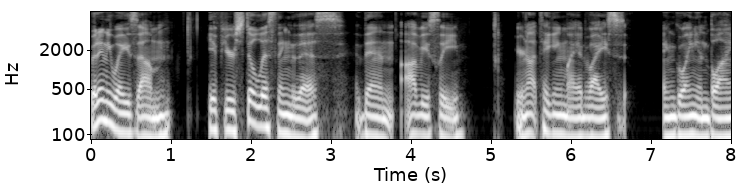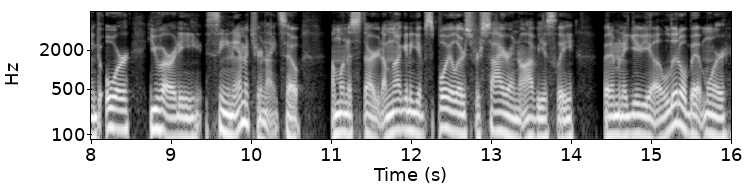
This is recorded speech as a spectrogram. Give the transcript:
But anyways, um, if you're still listening to this, then obviously you're not taking my advice and going in blind, or you've already seen Amateur Night. So I'm to start. I'm not to give spoilers for Siren, obviously, but I'm to give you a little bit more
